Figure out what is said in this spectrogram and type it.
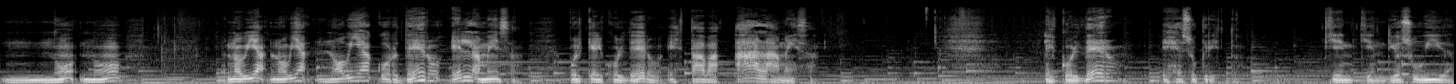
no, no, no había, no había, no había cordero en la mesa, porque el cordero estaba a la mesa. El cordero es Jesucristo, quien, quien dio su vida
